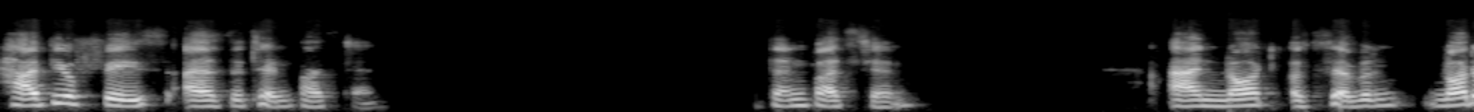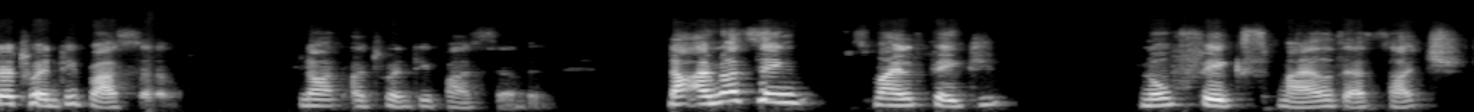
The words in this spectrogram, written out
Have your face as a 10 past 10. 10 past 10. And not a 7, not a 20 past 7 not a 20 past 7. Now, I'm not saying smile fakely, no fake smiles as such.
